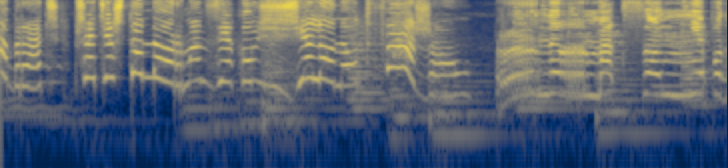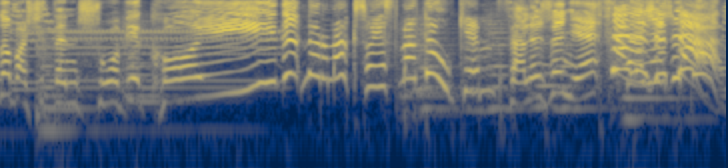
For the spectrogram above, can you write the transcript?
nabrać. Przecież to Norman z jakąś zieloną twarzą. Rrr, Maxo, nie podoba się ten człowiekoid? Normaxo jest matołkiem. Wcale, że nie. Wcale, że tak!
